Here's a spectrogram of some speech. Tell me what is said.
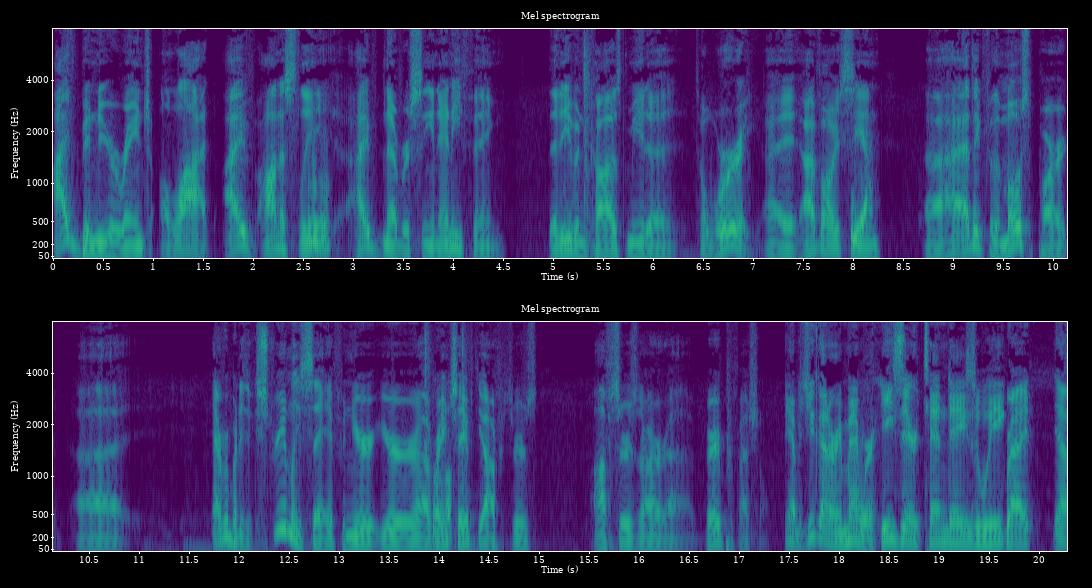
I've been to your range a lot. I've honestly, Mm-hmm. I've never seen anything that even caused me to to worry. I, I've always seen. Yeah. Uh, I I think for the most part, uh, everybody's extremely safe, and your your uh, range safety officers officers are uh, very professional. Yeah, but you got to remember, he's there ten days a week, right? Yeah,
